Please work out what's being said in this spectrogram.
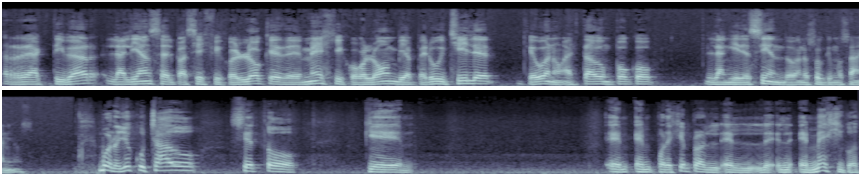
reactivar la Alianza del Pacífico, el bloque de México, Colombia, Perú y Chile, que bueno, ha estado un poco languideciendo en los últimos años? Bueno, yo he escuchado, cierto, que por ejemplo, en México,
